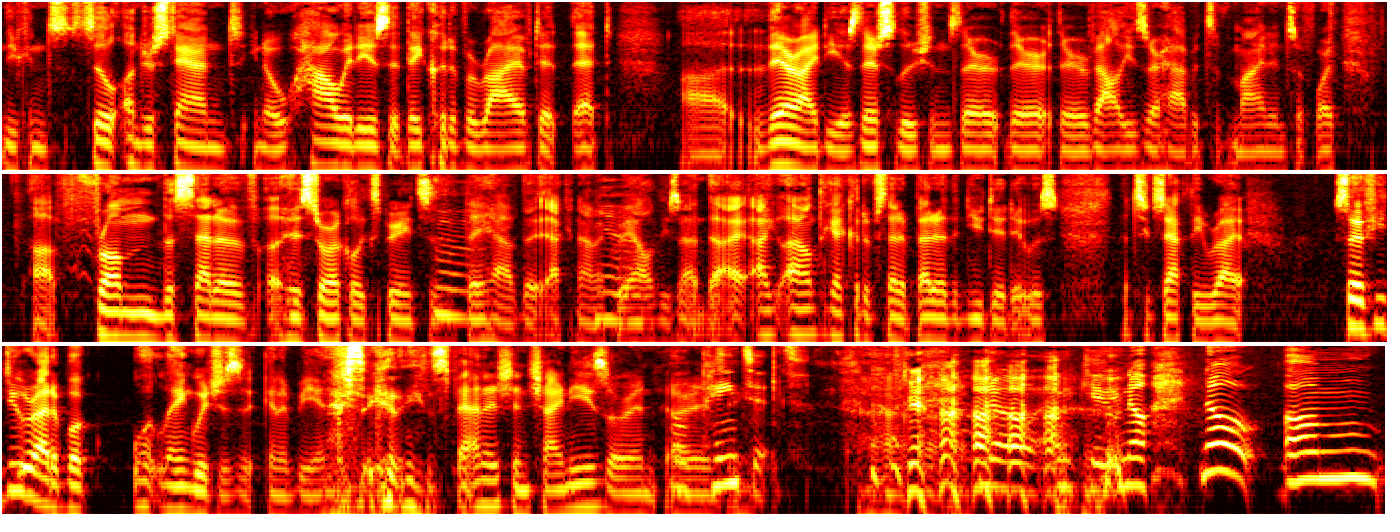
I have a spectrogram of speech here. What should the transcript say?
You can still understand, you know, how it is that they could have arrived at at uh, their ideas, their solutions, their their their values, their habits of mind, and so forth. Uh, from the set of uh, historical experiences that they Mm. have, the economic Yeah. realities. I, I, I don't think I could have said it better than you did. It was that's exactly right. So if you do write a book, what language is it going to be in? Is it going to be in Spanish, and Chinese, or in? or in- paint it Uh-huh. no i'm kidding no no um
